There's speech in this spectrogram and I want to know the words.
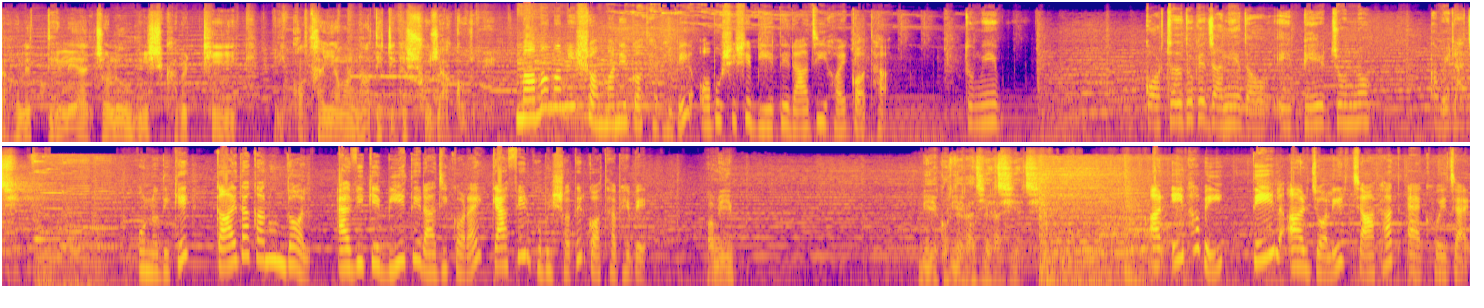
তাহলে তেলে আর জলেও মিশ খাবে ঠিক এই কথাই আমার নাতিটিকে সোজা করবে। মামা মামির সম্মানের কথা ভেবে অবশেষে বিয়েতে রাজি হয় কথা। তুমি কর্তা দাদুকে জানিয়ে দাও এই বিয়ের জন্য আমি রাজি। অন্যদিকে কায়দা কানুন দল অ্যাভিকে বিয়েতে রাজি করায় ক্যাফের ভবিষ্যতের কথা ভেবে। আমি বিয়ে করতে রাজি আছি। আর এইভাবেই তেল আর জলের চার হাত এক হয়ে যায়।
